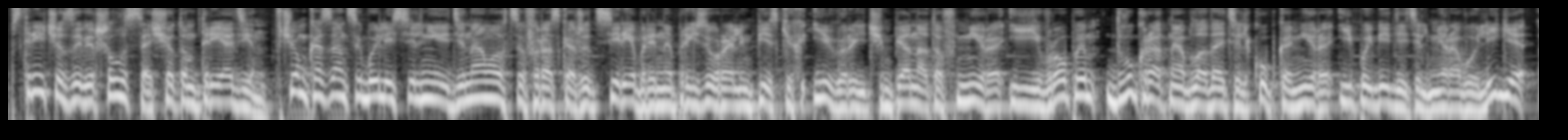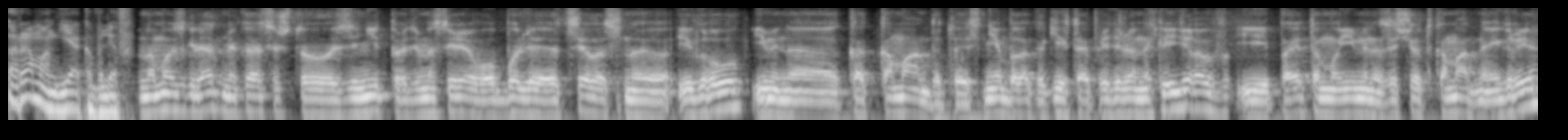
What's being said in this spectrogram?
Встреча завершилась со счетом 3-1. В чем казанцы были сильнее «Динамовцев», расскажет серебряный призер Олимпийских игр и чемпионатов мира и Европы, двукратный обладатель Кубка мира и победитель мировой лиги Роман Яковлев. На мой взгляд, мне кажется, что «Зенит» продемонстрировал более целостную игру именно как команда. То есть не было каких-то определенных лидеров, и поэтому Поэтому именно за счет командной игры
